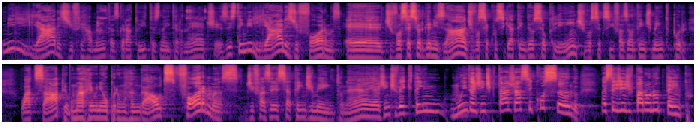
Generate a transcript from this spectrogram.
milhares de ferramentas gratuitas na internet, existem milhares de formas. É, é, de você se organizar, de você conseguir atender o seu cliente, você conseguir fazer um atendimento por WhatsApp, uma reunião por um Hangouts, formas de fazer esse atendimento, né? E a gente vê que tem muita gente que tá já se coçando, mas tem gente que parou no tempo.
